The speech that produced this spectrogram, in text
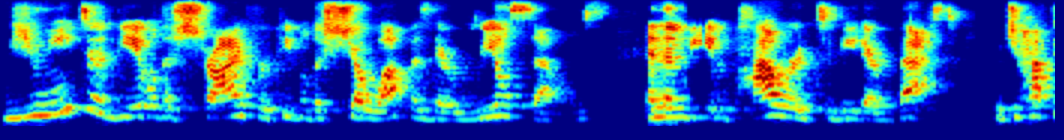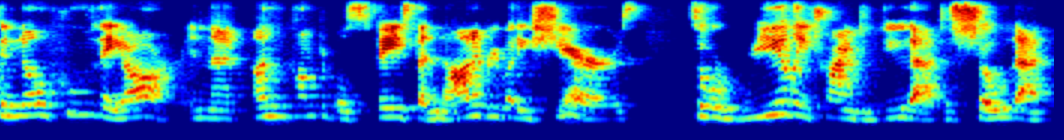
You need to be able to strive for people to show up as their real selves and then be empowered to be their best. But you have to know who they are in that uncomfortable space that not everybody shares. So we're really trying to do that to show that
